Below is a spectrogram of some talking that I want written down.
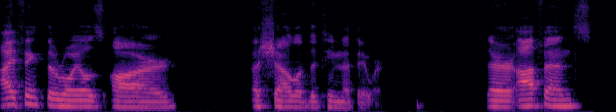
I think the Royals are a shell of the team that they were. Their offense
